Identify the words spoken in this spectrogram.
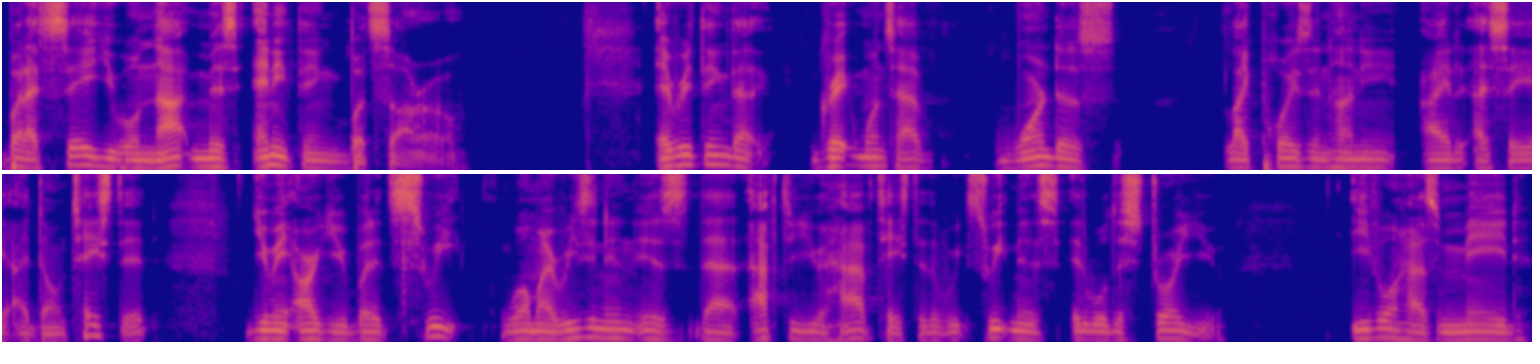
but i say you will not miss anything but sorrow. Everything that great ones have warned us like poison honey i i say i don't taste it. You may argue but it's sweet. Well my reasoning is that after you have tasted the sweetness it will destroy you. Evil has made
